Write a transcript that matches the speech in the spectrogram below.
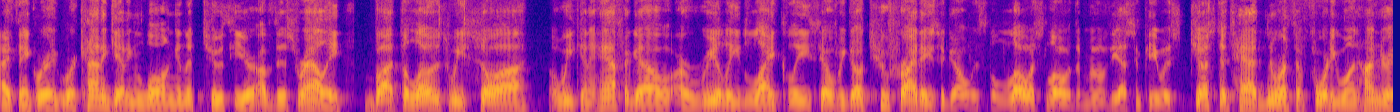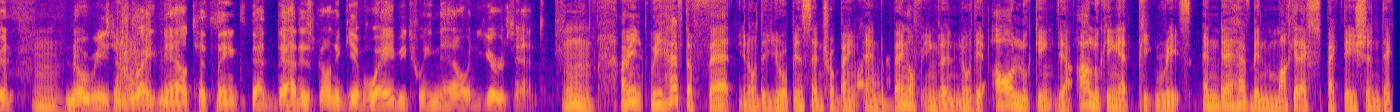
I think we're, we're kind of getting long in the tooth here of this rally. But the lows we saw a week and a half ago are really likely. So if we go two Fridays ago was the lowest low of the move. The S&P was just a tad north of 4100. Mm. No reason right now to think that that is going to give way between now and year's end. Mm. I mean, we have the Fed, you know, the European Central Bank and the Bank of England, you know, they are looking they are looking at peak rates and there have been market expectation that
